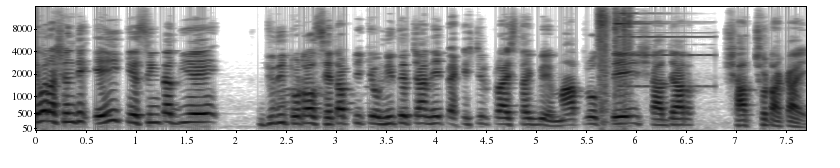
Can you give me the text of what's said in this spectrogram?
এবার আসেন যে এই কেসিংটা দিয়ে যদি টোটাল সেট কেউ নিতে চান, এই প্যাকেজটির প্রাইস থাকবে মাত্র তেইশ হাজার সাতশো টাকায়।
